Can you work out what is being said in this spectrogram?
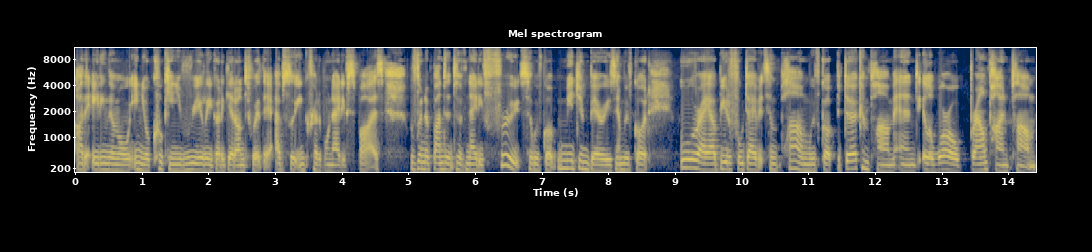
either eating them or in your cooking, you've really got to get onto it. They're absolutely incredible native spice. We've got an abundance of native fruits, so we've got midgeon berries and we've got Ooray, our beautiful Davidson plum. We've got Burdekin plum and Illawarra brown pine plum.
